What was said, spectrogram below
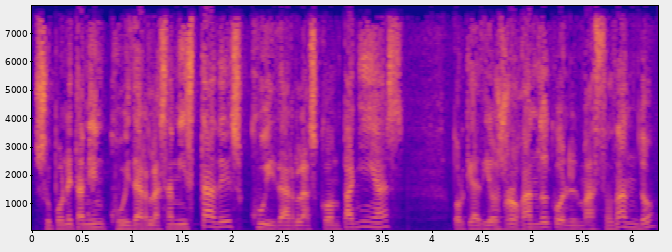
supone también cuidar las amistades, cuidar las compañías, porque a Dios rogando con el mazo dando.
